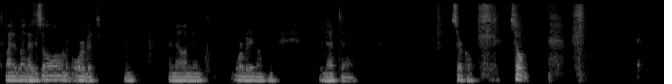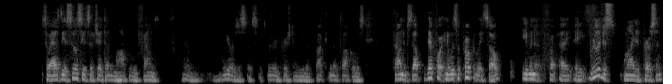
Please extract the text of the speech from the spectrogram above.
To find that love has its own orbit. And, and now I'm orbiting on in that uh, circle. So, so as the associates of Chaitanya Mahaprabhu found, we were his associates, we were in Krishna Lila, Bhaktivinoda Thakur was found himself, therefore, and it was appropriately so, even a, a, religious minded person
